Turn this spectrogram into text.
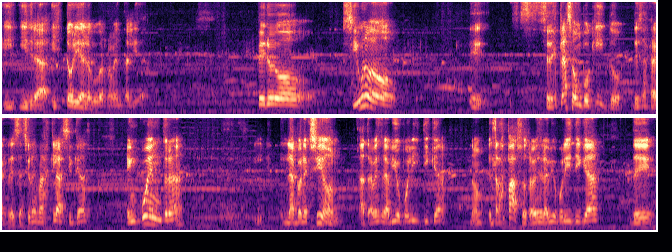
y de la historia de la gubernamentalidad. Pero si uno eh, se desplaza un poquito de esas caracterizaciones más clásicas, encuentra la conexión a través de la biopolítica, el traspaso a través de la biopolítica de,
